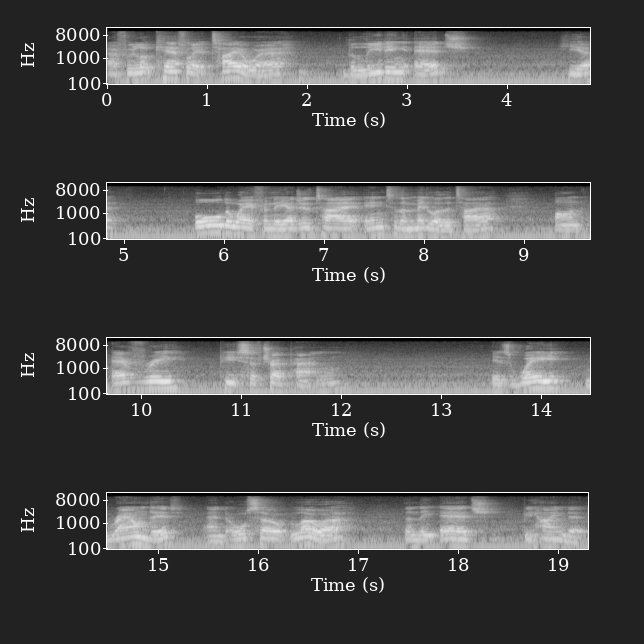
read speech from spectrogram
Now if we look carefully at tire wear, the leading edge here, all the way from the edge of the tire into the middle of the tire, on every piece of tread pattern is way rounded and also lower than the edge behind it.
